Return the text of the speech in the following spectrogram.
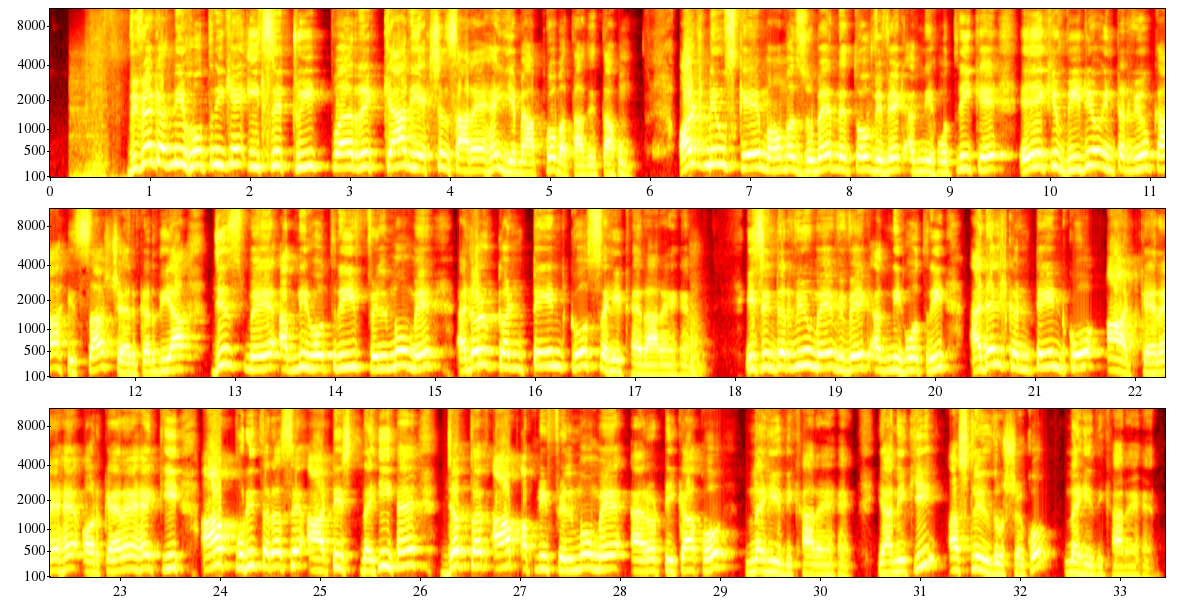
विवेक अग्निहोत्री के इस ट्वीट पर क्या रिएक्शंस आ रहे हैं, ये मैं आपको बता देता हूँ। ऑल्ट न्यूज़ के मोहम्मद जुबैर ने तो विवेक अग्निहोत्री के एक वीडियो इंटरव्यू का हिस्सा शेयर कर दिया, जिसमें अग्निहोत्री फ़िल्मों में एडल्ट कंटेंट को सही ठहरा रहे हैं। इस इंटरव्यू में विवेक अग्निहोत्री एडल्ट कंटेंट को आर्ट कह रहे हैं और कह रहे हैं कि आप पूरी तरह से आर्टिस्ट नहीं हैं, जब तक आप अपनी फ़िल्मों में एरोटिका को नहीं दिखा रहे हैं, यानी कि अश्लील दृश्य को नहीं दिखा रहे हैं।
